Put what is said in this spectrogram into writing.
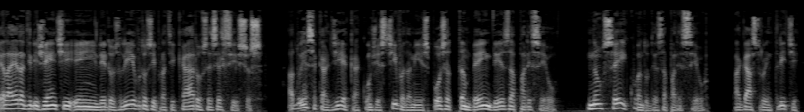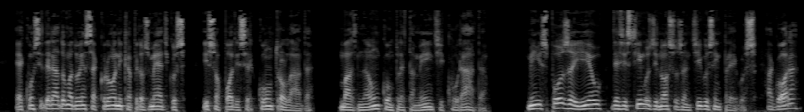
Ela era diligente em ler os livros e praticar os exercícios. A doença cardíaca congestiva da minha esposa também desapareceu. Não sei quando desapareceu. A gastroenterite é considerada uma doença crônica pelos médicos e só pode ser controlada mas não completamente curada. Minha esposa e eu desistimos de nossos antigos empregos. Agora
